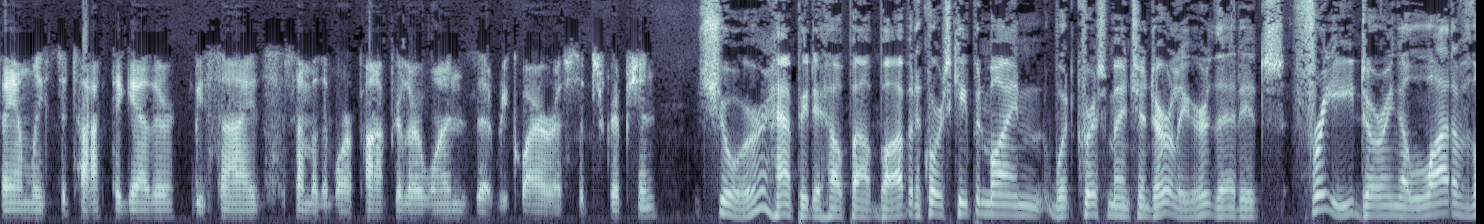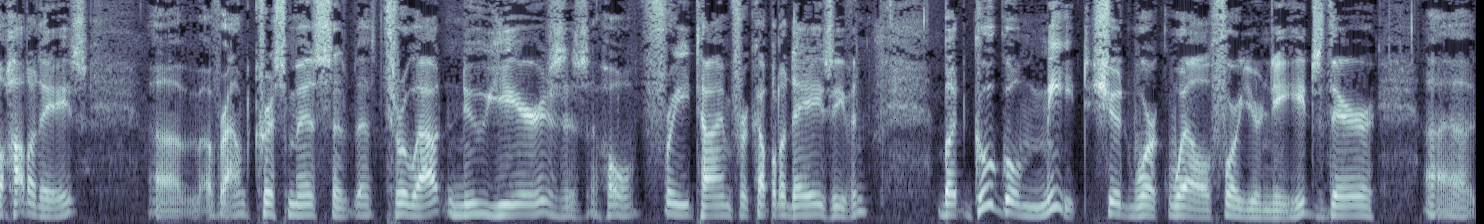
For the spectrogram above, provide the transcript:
families to talk together besides some of the more popular ones that require a subscription? Sure, happy to help out, Bob. And of course, keep in mind what Chris mentioned earlier that it's free during a lot of the holidays. Uh, around Christmas, uh, throughout New Year's, is a whole free time for a couple of days, even. But Google Meet should work well for your needs. Their uh,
